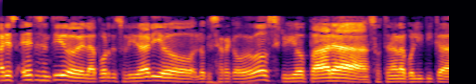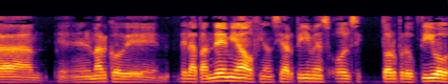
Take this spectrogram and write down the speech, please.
Arias, en este sentido, el aporte solidario, lo que se recaudó, sirvió para sostener la política en el marco de, la pandemia o financiar pymes o el sector productivo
